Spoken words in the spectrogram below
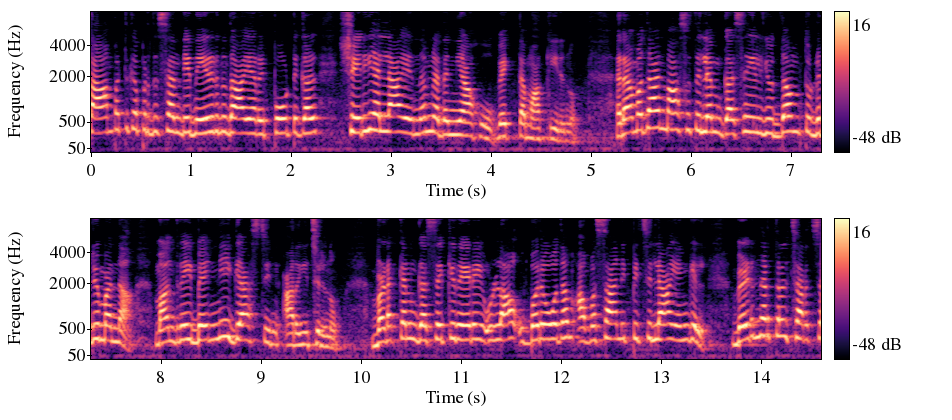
സാമ്പത്തിക പ്രതിസന്ധി നേരിടുന്നതായ റിപ്പോർട്ടുകൾ ശരിയല്ല എന്നും നെതന്യാഹു വ്യക്തമാക്കിയിരുന്നു. റമദാൻ മാസത്തിലും ഗസയിൽ യുദ്ധം തുടരുമെന്ന് മന്ത്രി ബെന്നി ഗാസ്റ്റിൻ അറിയിച്ചിരുന്നു. വടക്കൻ ഗസയ്ക്ക് നേരെയുള്ള ഉപരോധം അവസാനിപ്പിച്ചില്ല എങ്കിൽ വെടിനിർത്തൽ ചർച്ച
